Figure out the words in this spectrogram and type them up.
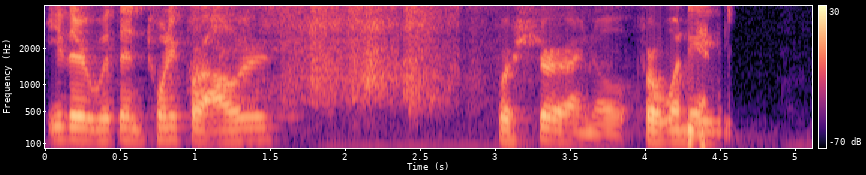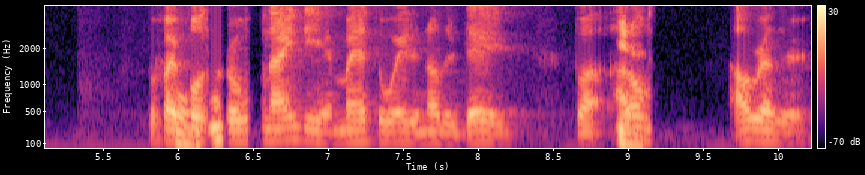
either within 24 hours. For sure, I know for 180. If I post for 190, I might have to wait another day. But I don't. I'll rather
